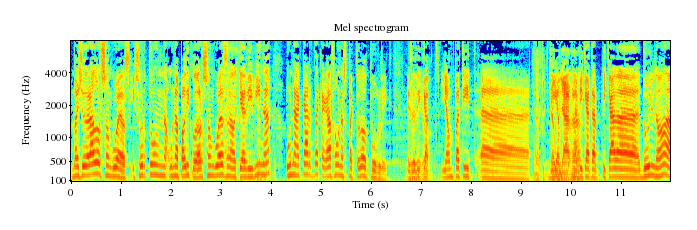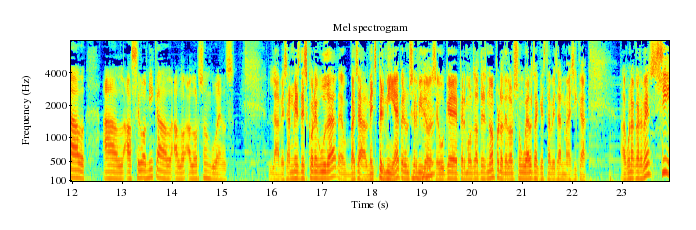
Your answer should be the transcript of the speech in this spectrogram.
m'ajudarà l'Orson Welles i surt un, una pel·lícula d'Orson Welles en el que adivina una carta que agafa un espectador del públic. És a dir, que hi ha un petit... Eh, Una diguem, ullada. una picada, picada d'ull no? al, al, al seu amic, al, al, a l'Orson Welles. La vessant més desconeguda, eh, vaja, almenys per mi, eh, per un servidor, Mhm. segur que per molts altres no, però de l'Orson Welles aquesta vessant màgica. Alguna cosa més? Sí,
